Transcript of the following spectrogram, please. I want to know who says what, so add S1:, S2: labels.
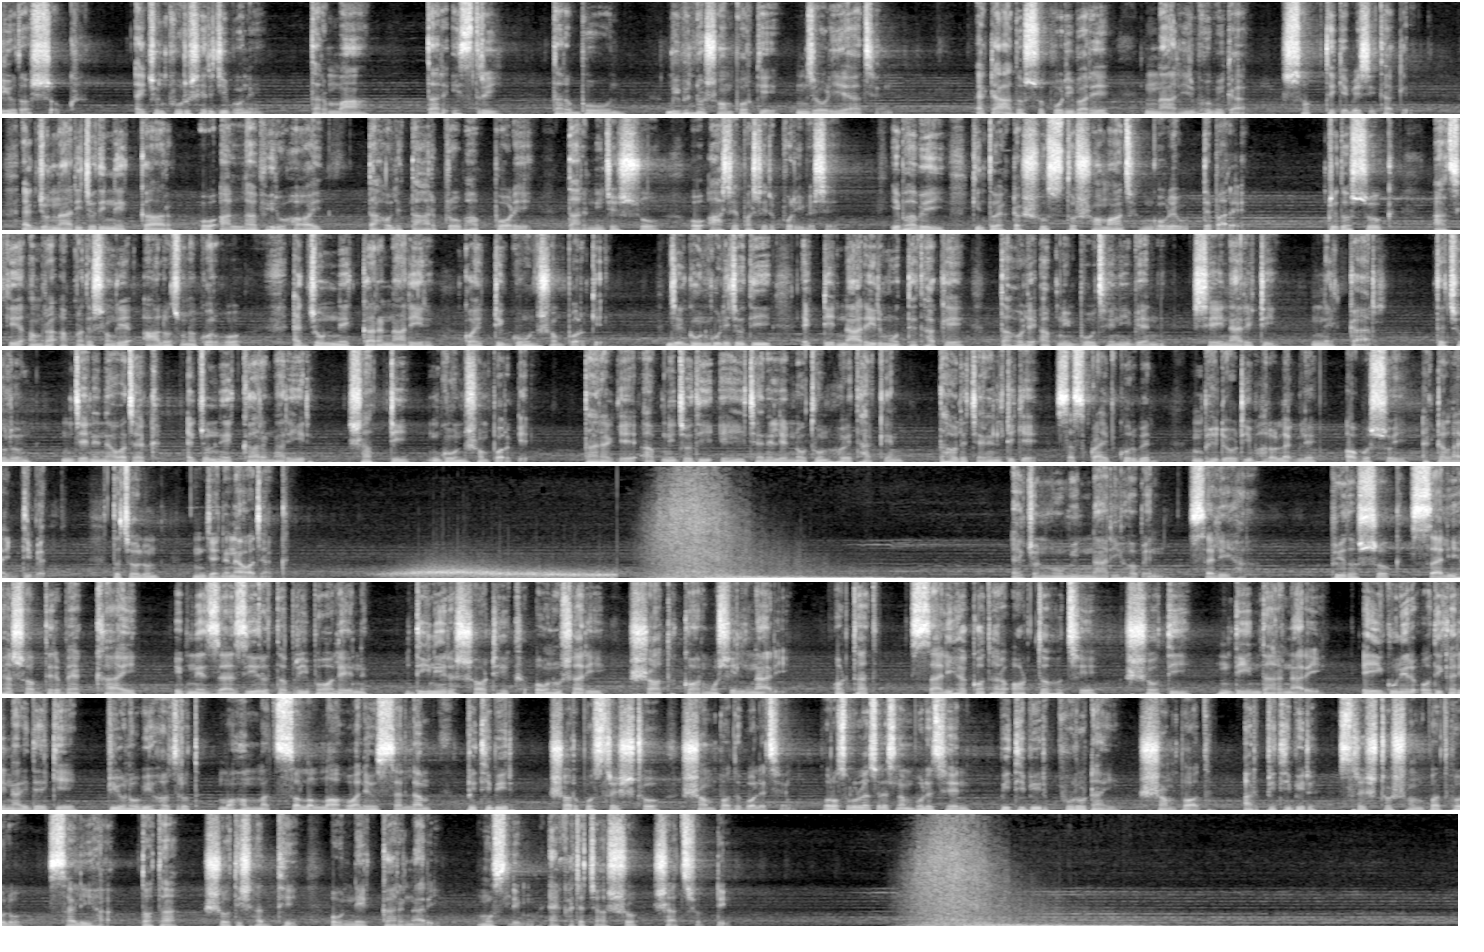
S1: প্রিয় দর্শক, একজন পুরুষের জীবনে তার মা, তার স্ত্রী, তার বোন বিভিন্ন সম্পর্কে জড়িয়ে আছেন। একটা আদর্শ পরিবারে নারীর ভূমিকা সব থেকে বেশি থাকে। একজন নারী যদি নেককার ও আল্লাহ ভীরু হয়, তাহলে তার প্রভাব পড়ে তার নিজস্ব ও আশেপাশের পরিবেশে। এভাবেই কিন্তু একটা সুস্থ সমাজ গড়ে উঠতে পারে। প্রিয় দর্শক আজকে আমরা আপনাদের সঙ্গে আলোচনা করব একজন নেককার নারীর কয়েকটি গুণ সম্পর্কে। যে গুণগুলি যদি একটি নারীর মধ্যে থাকে, তাহলে আপনি বুঝে নিবেন সেই নারীটি নেককার। তো চলুন জেনে নেওয়া যাক একজন নেককার নারীর সাতটি গুণ সম্পর্কে। তার আগে আপনি যদি এই চ্যানেলে নতুন হয়ে থাকেন, তাহলে চ্যানেলটিকে সাবস্ক্রাইব করবেন। ভিডিওটি ভালো লাগলে অবশ্যই একটা লাইক দিবেন। তো চলুন, জেনে নেওয়া যাক। একজন মুমিন নারী হবেন সালিহা। প্রিয় দর্শক, সালিহা শব্দের ব্যাখ্যায় ইবনে জাজির তবরি বলেন, দিনের সঠিক অনুসারী সৎ কর্মশীল নারী। অর্থাৎ, সালিহা কথার অর্থ হচ্ছে সতী, দিনদার নারী। এই গুণের অধিকারী নারীদেরকে প্রিয় নবী হজরত মোহাম্মদ সাল্লাহ আলহিসাল্লাম পৃথিবীর সর্বশ্রেষ্ঠ সম্পদ বলেছেন। রসুল্লাহ সাল্লাম বলেছেন, পৃথিবীর পুরোটাই সম্পদ, আর পৃথিবীর শ্রেষ্ঠ সম্পদ হল সালিহা তথা সতীসাধ্যী ও নেককার নারী। মুসলিম এক হাজার চারশো সাতষট্টি।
